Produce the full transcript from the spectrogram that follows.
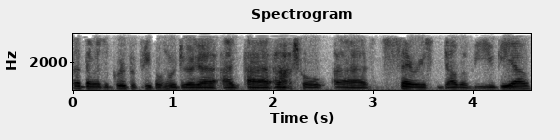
Uh, there was a group of people who were doing a, a, a an actual uh, serious dub of Yu-Gi-Oh,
